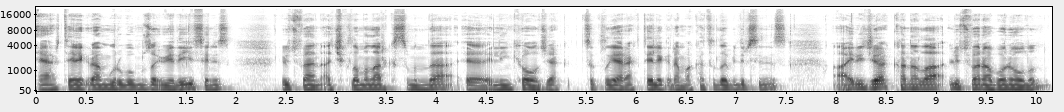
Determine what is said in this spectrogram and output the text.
Eğer Telegram grubumuza üye değilseniz lütfen açıklamalar kısmında e, linki olacak. Tıklayarak Telegram'a katılabilirsiniz. Ayrıca kanala lütfen abone olun.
